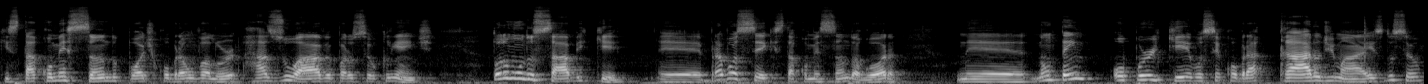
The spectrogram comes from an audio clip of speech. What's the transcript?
que está começando pode cobrar um valor razoável para o seu cliente. Todo mundo sabe que é, para você que está começando agora, né, não tem o porquê você cobrar caro demais do seu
